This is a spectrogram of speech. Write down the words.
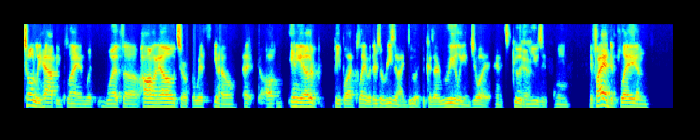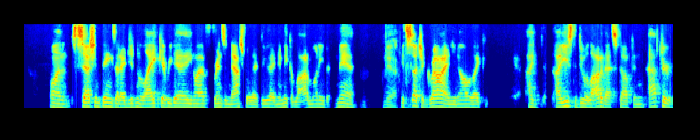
totally happy playing with with uh, Hall and Oates or with you know uh, any other people I'd play with. There's a reason I do it because I really enjoy it and it's good yeah. music. I mean, if I had to play on on session things that I didn't like every day, you know, I have friends in Nashville that do that and they make a lot of money, but man, yeah, it's such a grind, you know, like I I used to do a lot of that stuff, and after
